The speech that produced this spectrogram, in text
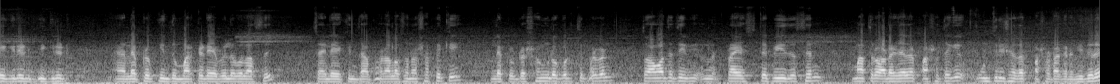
A grade B grade laptop কিন্তু মার্কেটে অ্যাভেলেবল আছে। চাইলে কিন্তু আপনার আলোচনা সাপেক্ষে ল্যাপটপটা সংগ্রহ করতে পারবেন। তো আমাদের প্রাইসটা পেয়ে যাচ্ছেন মাত্র আঠাশ হাজার পাঁচশো থেকে উনত্রিশ হাজার পাঁচশো টাকার ভিতরে।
